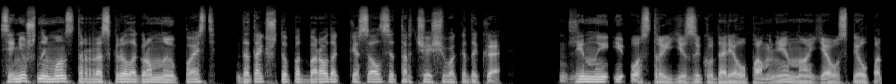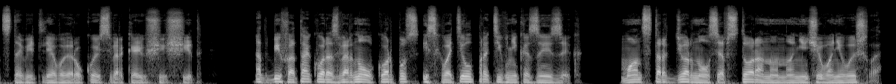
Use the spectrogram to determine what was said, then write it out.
Синюшный монстр раскрыл огромную пасть, да так, что подбородок касался торчащего КДК. Длинный и острый язык ударил по мне, но я успел подставить левой рукой сверкающий щит — Отбив атаку, развернул корпус и схватил противника за язык. Монстр дернулся в сторону, но ничего не вышло.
